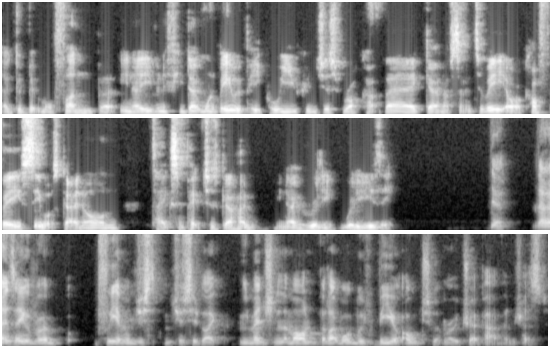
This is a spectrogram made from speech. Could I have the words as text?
a good bit more fun. But you know, even if you don't want to be with people, you can just rock up there, go and have something to eat or a coffee, see what's going on, take some pictures, go home. You know, really, really easy. Yeah, no, I think for you, I'm just interested. Like you mentioned Le Mans, but like, what would be your ultimate road trip out of interest?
